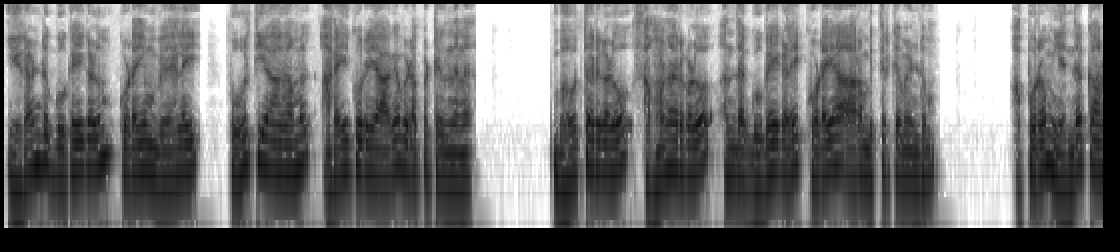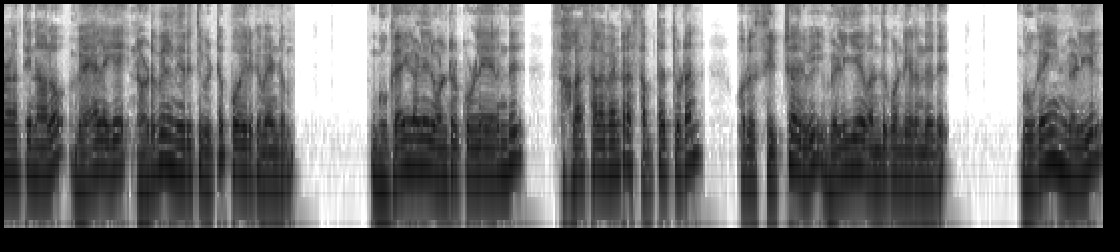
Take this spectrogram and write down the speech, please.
இரண்டு குகைகளும் குடையும் வேலை பூர்த்தியாகாமல் அரைகுறையாக விடப்பட்டிருந்தன. பௌத்தர்களோ சமணர்களோ அந்த குகைகளை குடைய ஆரம்பித்திருக்க வேண்டும். அப்புறம் எந்த காரணத்தினாலோ வேலையை நடுவில் நிறுத்திவிட்டு போயிருக்க வேண்டும். குகைகளில் ஒன்றுக்குள்ளே இருந்து சலசலவென்ற சப்தத்துடன் ஒரு சிற்றருவி வெளியே வந்து கொண்டிருந்தது. குகையின் வெளியில்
